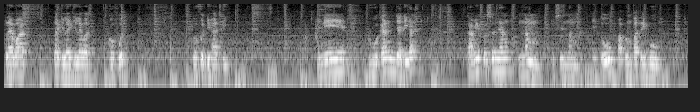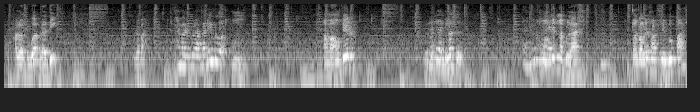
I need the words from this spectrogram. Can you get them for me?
Lewat lagi-lagi lewat GoFood. GoFood di hati. Ini dua kan jadi kan kami pesen yang 6 isi 6 itu 44.000 kalau dua berarti berapa Sama delapan ribu. Mm-mm. sama ongkir Berapa? 16 ya? Sama ongkir 16 totalnya 100 ribu pas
